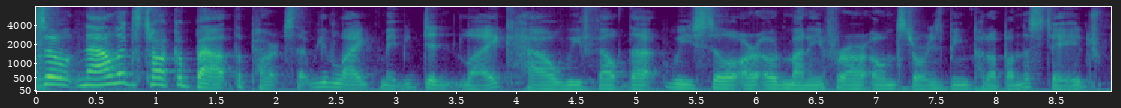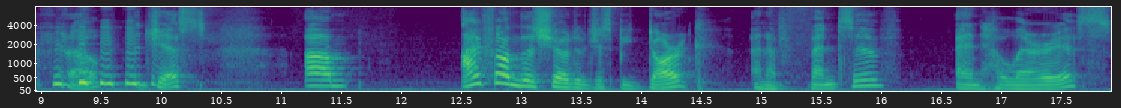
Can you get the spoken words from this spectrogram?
So now let's talk about the parts that we liked, maybe didn't like, how we felt that we still are owed money for our own stories being put up on the stage. You know, the gist. Um, I found this show to just be dark and offensive and hilarious,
